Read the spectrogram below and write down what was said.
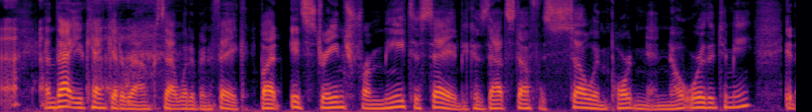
and that you can't get around because that would have been fake. But it's strange for me to say because that stuff was so important and noteworthy to me. It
